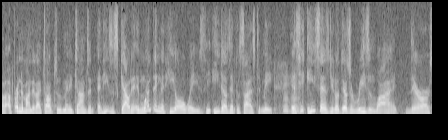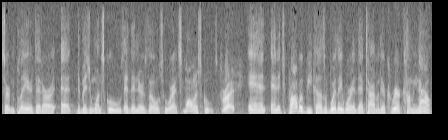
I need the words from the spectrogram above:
a friend of mine that I talk to many times, and, and he's a scout. And one thing that he always he, he does emphasize to me is he, he says, you know, there's a reason why there are certain players that are at Division One schools, and then there's those who are at smaller schools. Right. And and it's probably because of where they were at that time of their career coming out,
